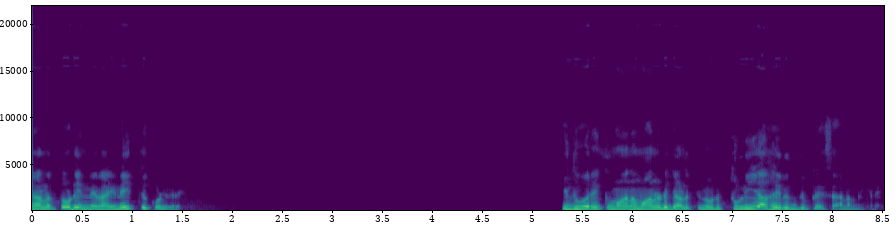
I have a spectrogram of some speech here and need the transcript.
ஞானத்தோடு என்னை நான் இணைத்துக் கொள்கிறேன். இதுவரைக்குமான மானுட ஞானத்தின் ஒரு துளியாக இருந்து பேச ஆரம்பிக்கிறேன்.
